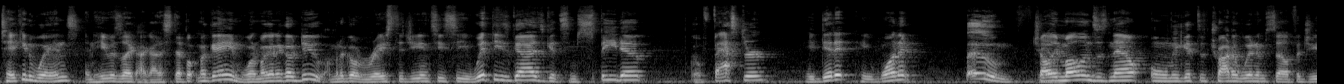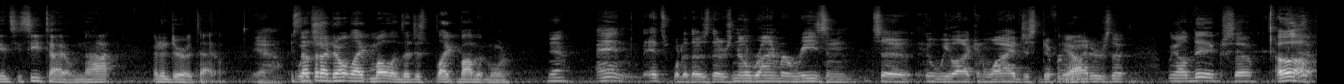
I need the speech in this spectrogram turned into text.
taking wins, and he was like, I got to step up my game. What am I going to go do? I'm going to go race the GNCC with these guys, get some speed up, go faster. He did it. He won it. Boom. Charlie Yeah. Mullins is now only get to try to win himself a GNCC title, not an enduro title. Yeah, It's not that I don't like Mullins. I just like Bobbitt more. Yeah, and it's one of those. There's no rhyme or reason to who we like and why. Just different Yeah. riders that we all dig. So Oh,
